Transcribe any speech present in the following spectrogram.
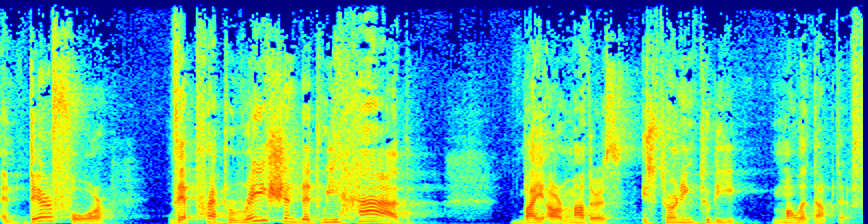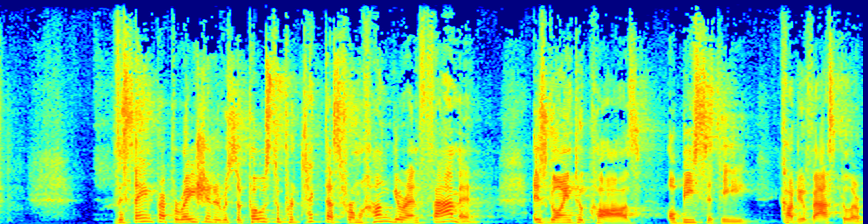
And therefore, the preparation that we had by our mothers is turning to be maladaptive. The same preparation that was supposed to protect us from hunger and famine is going to cause obesity, cardiovascular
